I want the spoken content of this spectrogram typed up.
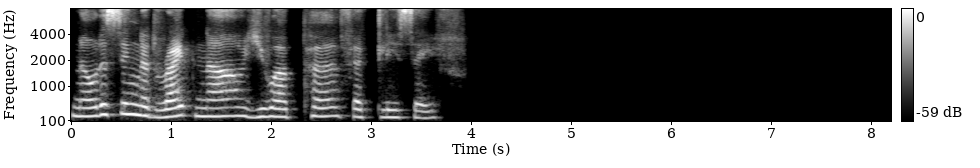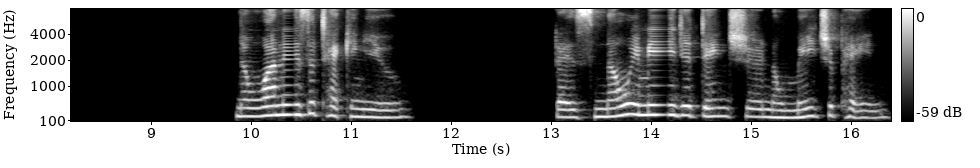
noticing that right now you are perfectly safe. No one is attacking you. There's no immediate danger, no major pain.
